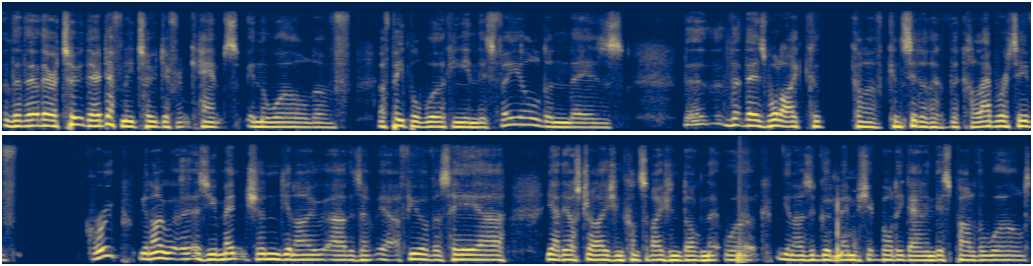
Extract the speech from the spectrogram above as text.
there, there are two. There are definitely two different camps in the world of of people working in this field, and there's there's what I could kind of consider the, the collaborative group. You know, as you mentioned, you know, uh, there's a, yeah, a, few of us here. Yeah, the Australasian Conservation Dog Network, you know, is a good membership body down in this part of the world.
